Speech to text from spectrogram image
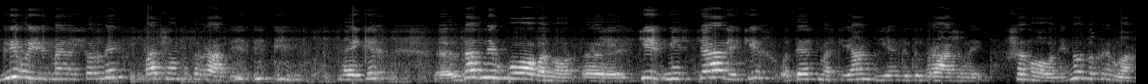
З лівої від мене сторони бачимо фотографії, на яких е, зазнимковано е, ті місця, в яких отець Маркіян є відображений, вшанований. Ну, зокрема,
